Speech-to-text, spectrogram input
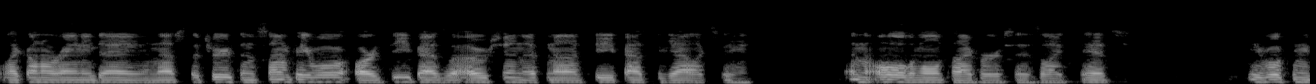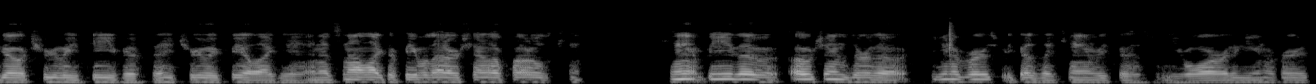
like on a rainy day and that's the truth and some people are deep as the ocean if not deep as the galaxy and all the multiverse is like it's people can go truly deep if they truly feel like it and it's not like the people that are shallow puddles can't can't be the oceans or the universe because they can because you are the universe.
